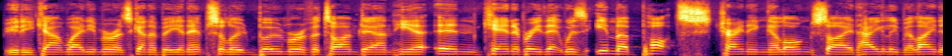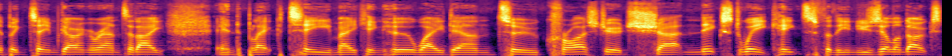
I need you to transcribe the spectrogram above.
Beauty, can't wait, Emma. It's going to be an absolute boomer of a time down here in Canterbury. That was Emma Potts training alongside Haley Mullane, a big team going around today, and Black Tea making her way down to Christchurch next week. Heats for the New Zealand Oaks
